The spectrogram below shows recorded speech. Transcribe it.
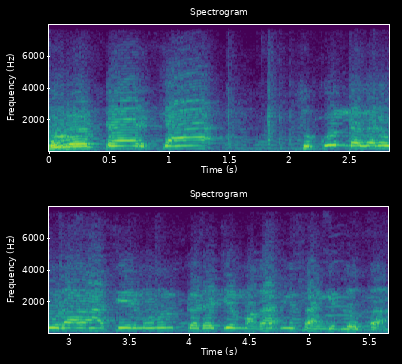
रोटरच्या चुकून दगड उडाला असेल म्हणून कड्याचे मगात मी सांगितलं होता.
